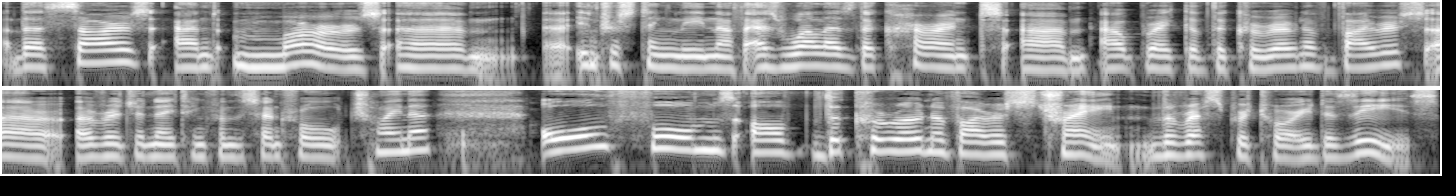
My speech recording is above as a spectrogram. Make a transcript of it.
the SARS and MERS, um, uh, interestingly enough, as well as the current um, outbreak of the coronavirus uh, originating from the central China, all forms of the coronavirus strain, the respiratory disease.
